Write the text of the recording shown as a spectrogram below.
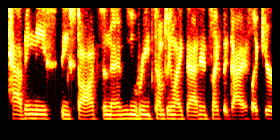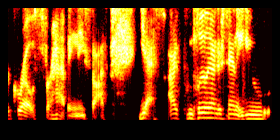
having these these thoughts, and then you read something like that, and it's like the guy is like, "You're gross for having these thoughts." Yes, I completely understand that you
